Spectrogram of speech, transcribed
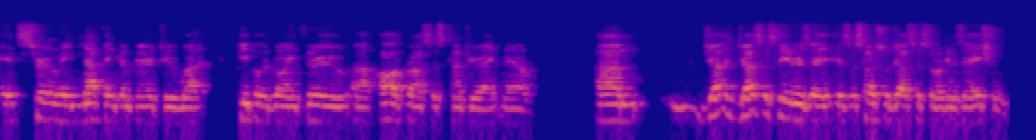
it's certainly nothing compared to what people are going through uh, all across this country right now. Um, Ju- Justice Theater is a, is a social justice organization.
